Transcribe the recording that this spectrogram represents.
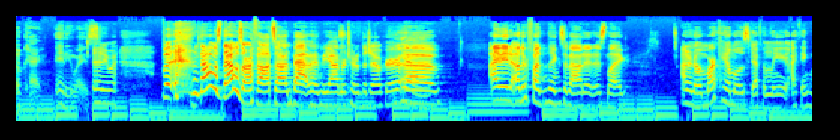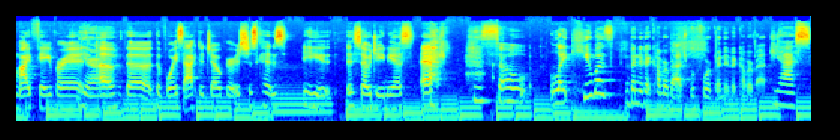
okay. Anyways. Anyway, but that was that was our thoughts on Batman Beyond: Return of the Joker. Yeah. Um, I mean, other fun things about it is like, I don't know. Mark Hamill is definitely, I think, my favorite Yeah. of the the voice acted Jokers, just because he is so genius. And He's so like he was Benedict Cumberbatch before Benedict Cumberbatch. yes,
